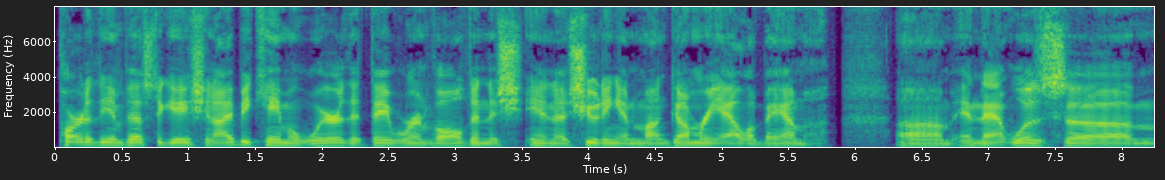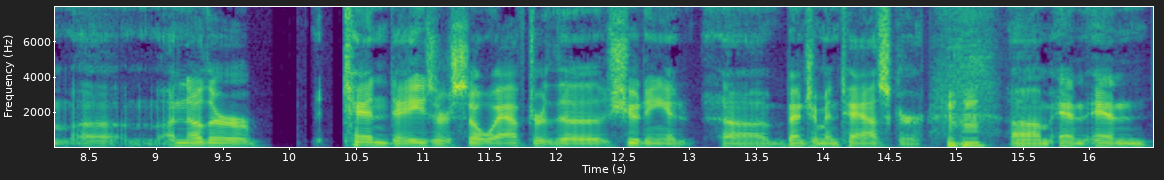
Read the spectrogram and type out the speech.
part of the investigation, I became aware that they were involved in the sh- in a shooting in Montgomery, Alabama, um, and that was um, uh, another 10 days or so after the shooting at uh, Benjamin Tasker. Mm-hmm. Um, and and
